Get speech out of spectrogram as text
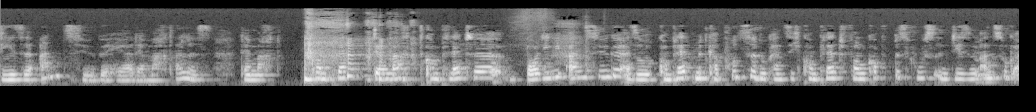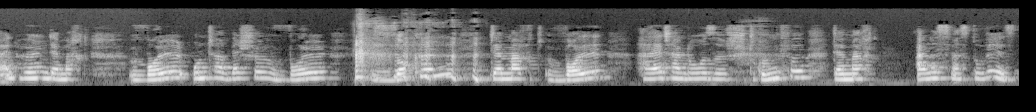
diese Anzüge her. Der macht alles. Der macht komplett, der macht komplette Bodyanzüge, also komplett mit Kapuze. Du kannst dich komplett von Kopf bis Fuß in diesem Anzug einhüllen. Der macht Wollunterwäsche, Wollsocken. Der macht Wollhalterlose Strümpfe. Der macht alles, was du willst.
